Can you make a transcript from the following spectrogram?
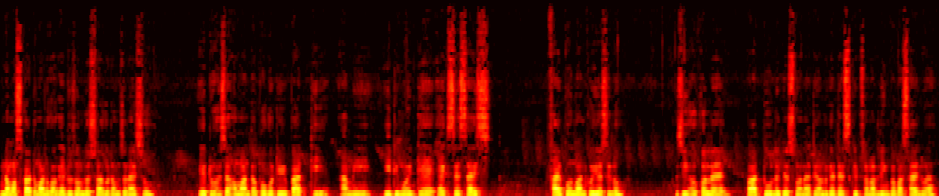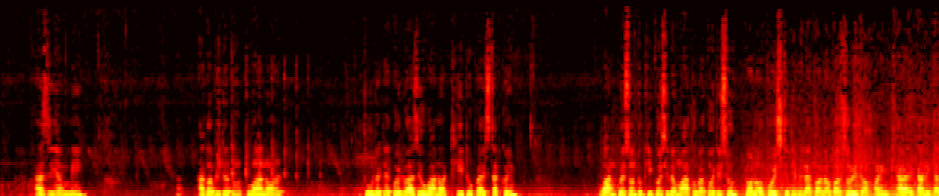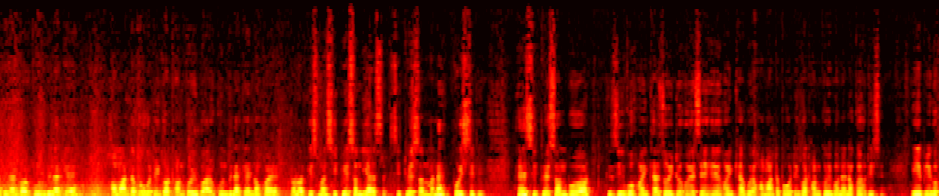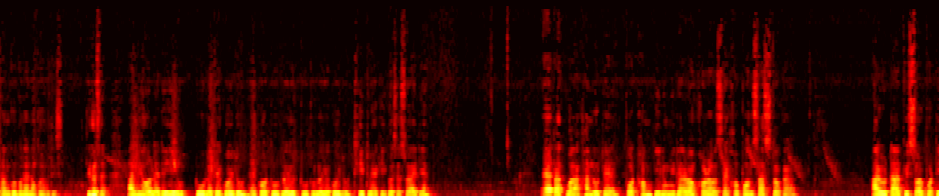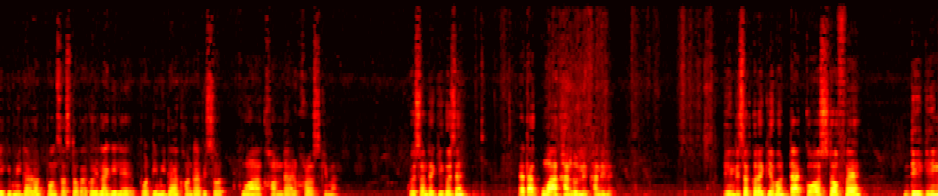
নমস্কাৰ তোমালোকক এডুজনলৈ স্বাগতম জনাইছোঁ। এইটো হৈছে সমান্ত প্ৰগতিৰ প্ৰাৰ্থী আমি ইতিমধ্যে এক্সাৰচাইজ ফাইভ পইণ্ট ওৱান কৰি আছিলোঁ। যিসকলে পাৰ্ট টুলৈকে চোৱা নাই তেওঁলোকে ডেছক্ৰিপশ্যনত লিংক পাবা চাই লোৱা। আজি আমি আগৰ ভিডিঅ'টোত ওৱানৰ টুলৈকে কৰিলোঁ। আজি ওৱানৰ থ্ৰী টুৰ পৰা ষ্টাৰ্ট কৰিম। ওৱান কুৱেশ্যনটো কি কৈছিলে মই আকৌ এবাৰ কৈ দিছোঁ। তলৰ পৰিস্থিতিবিলাকৰ লগত জড়িত সংখ্যাৰ তালিকাবিলাকৰ কোনবিলাকে সমান্ত প্ৰগতি গঠন কৰিব আৰু কোনবিলাকে নকৰে। তলত কিছুমান চিটুৱেশ্যন দিয়া আছে। চিটুৱেশ্যন মানে পৰিস্থিতি। সেই চিটুৱেশ্যনবোৰত যিবোৰ সংখ্যা জড়িত হৈ আছে সেই সংখ্যাবোৰে সমান্ত প্ৰগতি গঠন কৰিব নে নকৰে সুধিছে। এ পি গঠন কৰিব নে নকৰে সুধিছে। ঠিক আছে? আমি অলৰেডি টুলৈকে কৰিলোঁ একৰ টুলৈ টু টুলৈকে কৰিলোঁ। থ্ৰীটোৱে কি কৈছে চোৱা এতিয়া? এটা কুঁৱা খান্দোতে প্ৰথম কিলোমিটাৰৰ খৰচ এশ পঞ্চাছ টকা আৰু তাৰ পিছৰ প্ৰতি মিটাৰত পঞ্চাছ টকাকৈ লাগিলে প্ৰতি মিটাৰ খন্দাৰ পিছত কুঁৱা খন্দাৰ খৰচ কিমান? কুৱেশ্যনটোৱে কি কৈছে? এটা কুঁৱা খান্দোলে খান্দিলে। ইংলিছত ক'লে কি হ'ব? The cost of a digging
